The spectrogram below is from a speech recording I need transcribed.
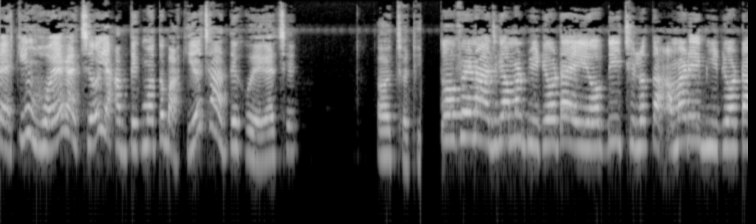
প্যাকিং হয়ে গেছে ওই অর্ধেক মতো বাকি আছে অর্ধেক হয়ে গেছে। আচ্ছা ঠিক। তো ফ্রেন্ড আজকে আমার ভিডিওটা এই অবধি ছিল। তো আমার এই ভিডিওটা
